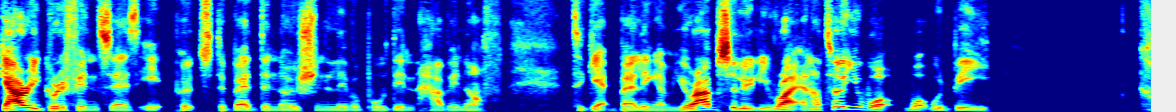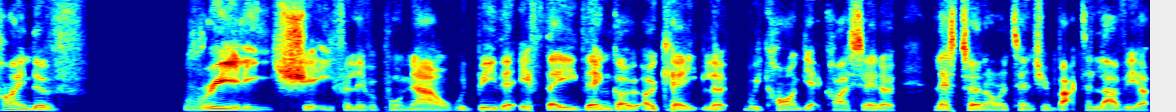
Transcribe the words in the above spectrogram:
Gary Griffin says it puts to bed the notion Liverpool didn't have enough to get Bellingham. You're absolutely right. And I'll tell you what what would be kind of really shitty for Liverpool now would be that if they then go, okay, look, we can't get Caicedo, let's turn our attention back to Lavia.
